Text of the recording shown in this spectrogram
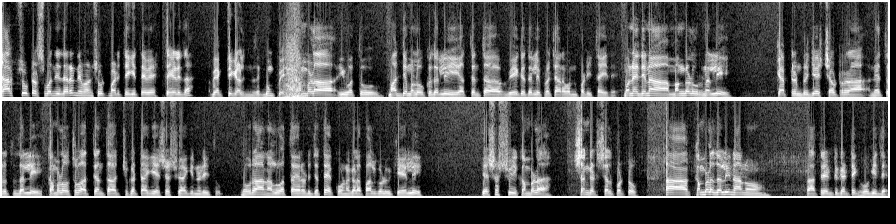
ಶಾರ್ಪ್ ಶೂಟರ್ಸ್ ಬಂದಿದ್ದಾರೆ, ನಿಮ್ಮನ್ನು ಶೂಟ್ ಮಾಡಿ ತೆಗಿತೇವೆ ಅಂತ ಹೇಳಿದ ವ್ಯಕ್ತಿಗಳಿಂದ ಗುಂಪೆ. ಕಂಬಳ ಇವತ್ತು ಮಾಧ್ಯಮ ಲೋಕದಲ್ಲಿ ಅತ್ಯಂತ ವೇಗದಲ್ಲಿ ಪ್ರಚಾರವನ್ನು ಪಡೀತಾ ಇದೆ. ಮೊನ್ನೆ ದಿನ ಮಂಗಳೂರಿನಲ್ಲಿ ಕ್ಯಾಪ್ಟನ್ ಬ್ರಿಜೇಶ್ ಚೌಟ್ರ ನೇತೃತ್ವದಲ್ಲಿ ಕಂಬಳೋತ್ಸವ ಅತ್ಯಂತ ಅಚ್ಚುಕಟ್ಟಾಗಿ ಯಶಸ್ವಿಯಾಗಿ ನಡೆಯಿತು. ನೂರ ನಲವತ್ತ ಎರಡು ಜೊತೆ ಕೋಣಗಳ ಪಾಲ್ಗೊಳ್ಳುವಿಕೆಯಲ್ಲಿ ಯಶಸ್ವಿ ಕಂಬಳ ಸಂಘಟಿಸಲ್ಪಟ್ಟು, ಆ ಕಂಬಳದಲ್ಲಿ ನಾನು ರಾತ್ರಿ ಎಂಟು ಗಂಟೆಗೆ ಹೋಗಿದ್ದೆ.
